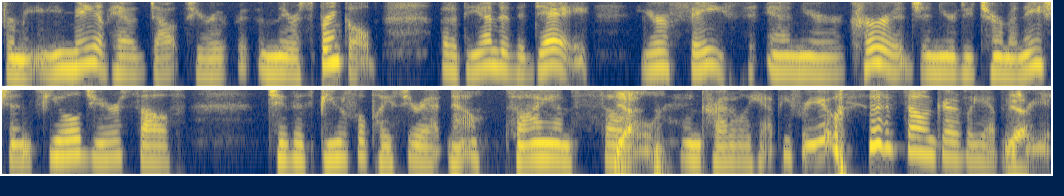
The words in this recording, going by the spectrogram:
for me you may have had doubts here and they're sprinkled but at the end of the day your faith and your courage and your determination fueled yourself to this beautiful place you're at now. So I am so incredibly happy for you. so incredibly happy for you.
